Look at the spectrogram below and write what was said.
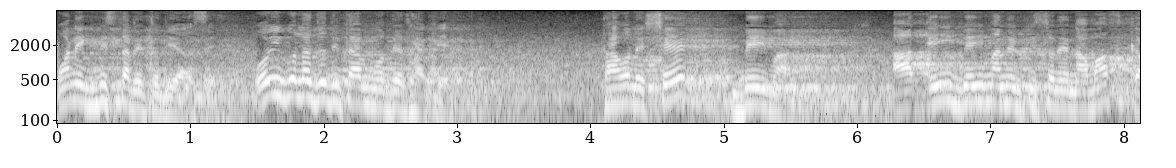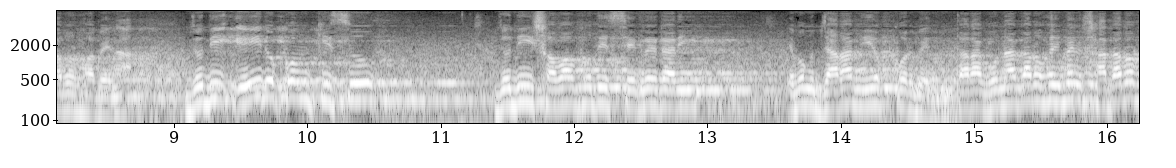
অনেক বিস্তারিত দিয়ে আছে। ওইগুলা যদি তার মধ্যে থাকে, তাহলে সে বেইমান আর এই বেইমানের পিছনে নামাজ কারোর হবে না। যদি এই রকম কিছু, যদি সভাপতি, সেক্রেটারি এবং যারা নিয়োগ করবেন, তারা গুণাগার হইবেন। সাধারণ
